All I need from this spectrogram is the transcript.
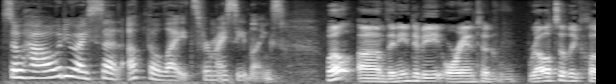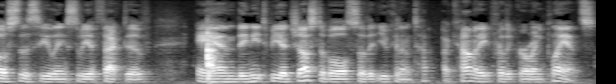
So, how do I set up the lights for my seedlings? Well, um, they need to be oriented relatively close to the seedlings to be effective, and they need to be adjustable so that you can accommodate for the growing plants.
